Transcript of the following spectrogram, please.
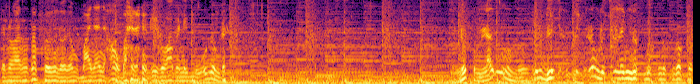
Ta ra ta thắp hương rồi ba nhỏ nhỏ một ba ra đi ra bên đây búa không đó nước còn lớn lưng lưng lưng lưng lưng ngực ngực ngực ngực ngực.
